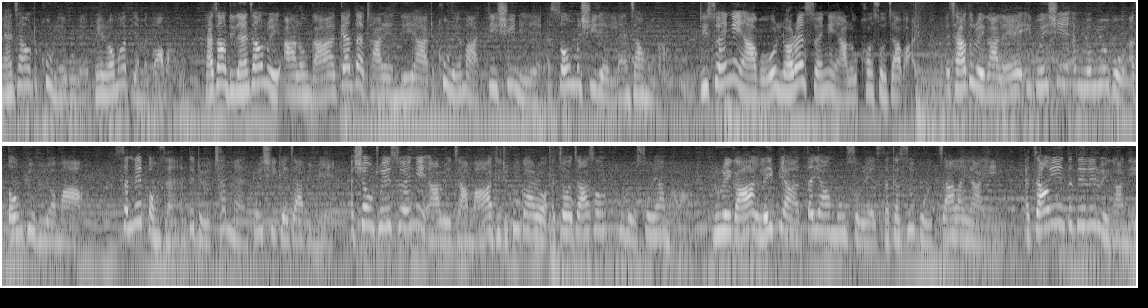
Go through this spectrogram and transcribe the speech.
လမ်းကြောင်းတစ်ခုတည်းကိုလည်းဘယ်တော့မှပြန်မသွားပါဘူး။ဒါကြောင့်ဒီလမ်းကြောင်းတွေအားလုံးကကန့်သက်ထားတဲ့နေရာတစ်ခုထဲမှာတည်ရှိနေတဲ့အဆုံးမရှိတဲ့လမ်းကြောင်းတွေပါ။ဒီဆွဲငင်အားကို Lawrence ဆွဲငင်အားလို့ခေါ်ဆိုကြပါတယ်။တခြားသူတွေကလည်း equation အမျိုးမျိုးကိုအသုံးပြုပြီးတော့မှစနစ်ပုံစံအသစ်တွေထပ်မံတွေးရှိခဲ့ကြပေမယ့်အရှုပ်ထွေးဆွဲငင်အားတွေကြားမှာဒီတစ်ခုကတော့အကျော်ကြားဆုံးတစ်ခုလို့ဆိုရမှာပါ လူတွေကလိပ်ပြတက်ရောက်မှုဆိုတဲ့စကားစုကိုကြားလိုက်ရရင်အကြောင်းရင်းတသေးလေးတွေကနေ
